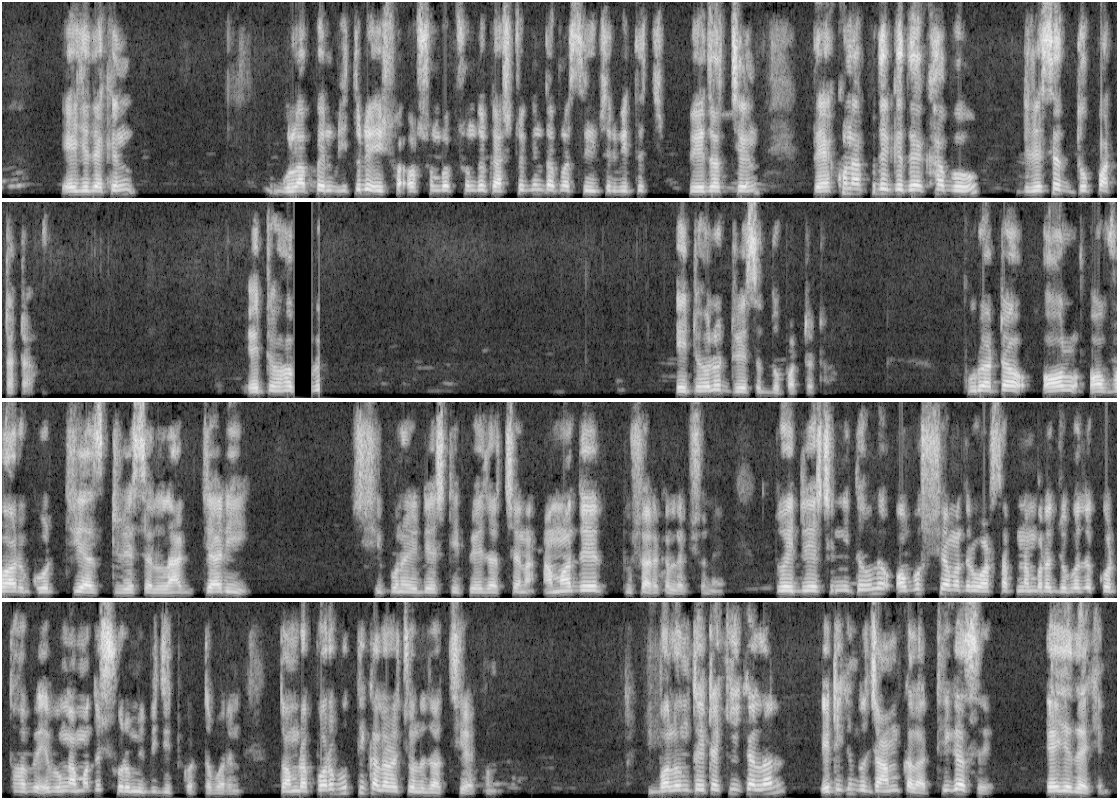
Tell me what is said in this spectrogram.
এই যে দেখেন, গোলাপের ভিতরে এই অসম্ভব সুন্দর কাজটা কিন্তু আপনার স্লিপসের ভিতরে পেয়ে যাচ্ছেন। তো এখন আপনাদেরকে দেখাবো ড্রেসের দোপাট্টাটা। এটা হবে এটা হলো ড্রেসের দোপাট্টাটা। পুরাটা অল ওভার ড্রেসের শিপনের এই ড্রেসটি পেয়ে যাচ্ছেন আমাদের তুষার কালেকশনে তো এই ড্রেসটি নিতে হলে অবশ্যই আমাদের হোয়াটসঅ্যাপ নাম্বারে যোগাযোগ করতে হবে এবং আমাদের শোরুমে ভিজিট করতে পারেন। তো আমরা পরবর্তী কালারে চলে যাচ্ছি এখন। বলুন তো এটা কি কালার এটি কিন্তু জাম কালার ঠিক আছে? এই যে দেখেন,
